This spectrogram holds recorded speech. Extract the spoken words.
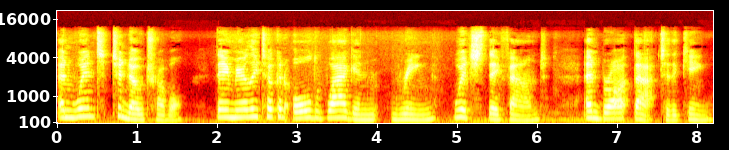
and went to no trouble. They merely took an old wagon ring which they found, and brought that to the king.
